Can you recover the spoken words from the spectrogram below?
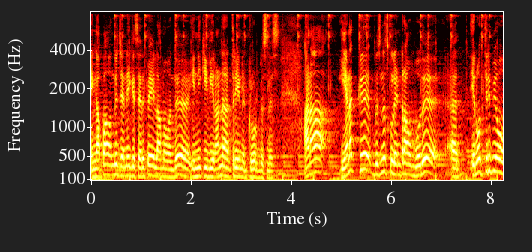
எங்கள் அப்பா வந்து சென்னைக்கு செருப்பே இல்லாமல் வந்து இன்னைக்கு we run three hundred crore business ஆனால் எனக்கு பிஸ்னஸ்குள்ளே என்டர் ஆகும்போது ஏன்னோ திருப்பியும்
